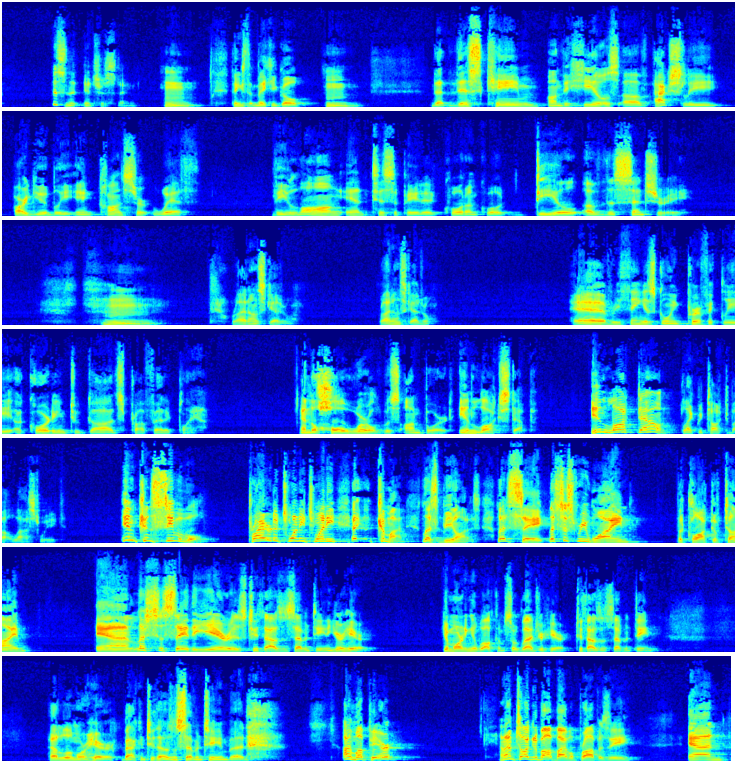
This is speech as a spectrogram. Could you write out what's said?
isn't it interesting? Hmm. Things that make you go, hmm. that this came on the heels of actually, arguably, in concert with the long anticipated quote unquote deal of the century. Hmm. Right on schedule. Right on schedule. Everything is going perfectly according to God's prophetic plan. And the whole world was on board in lockstep, in lockdown, like we talked about last week. Inconceivable. Prior to 2020, eh, come on, let's be honest. Let's say, let's just rewind the clock of time and let's just say the year is 2017 and you're here. Good morning and welcome. So glad you're here. 2017. Had a little more hair back in 2017, but I'm up here and I'm talking about Bible prophecy and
